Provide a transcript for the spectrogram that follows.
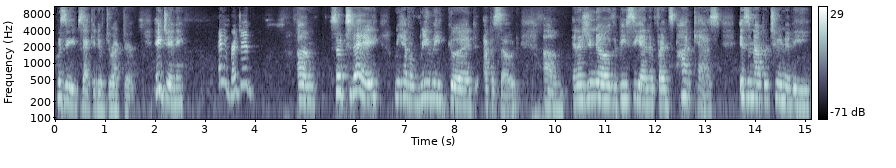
who's the Executive Director. Hey, Janie. Hey, Bridget. Um, so today we have a really good episode. Um, and as you know, the BCEN and Friends podcast is an opportunity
